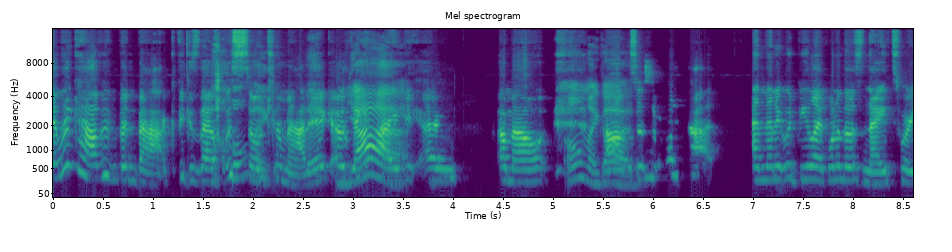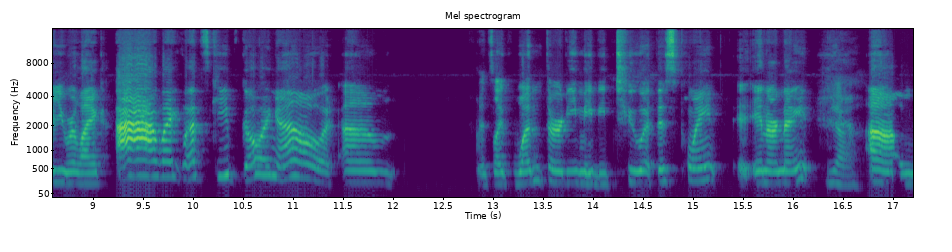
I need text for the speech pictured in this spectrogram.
I like haven't been back because that was oh so traumatic. I was yeah. like, I, I, am out. Oh my God. Um, so something like that and then it would be like one of those nights where you were like ah like let's keep going out um it's like 1.30 maybe 2 at this point in our night. Yeah. Um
